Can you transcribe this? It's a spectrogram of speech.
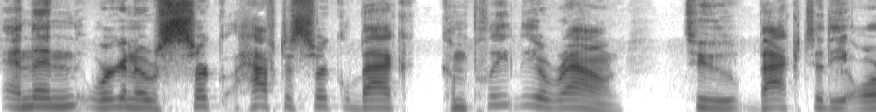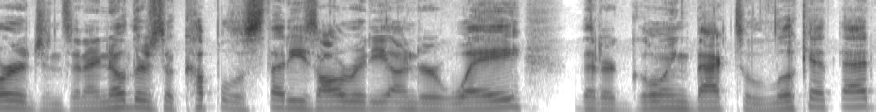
And then we're going to circle, have to circle back completely around to back to the origins. And I know there's a couple of studies already underway that are going back to look at that.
